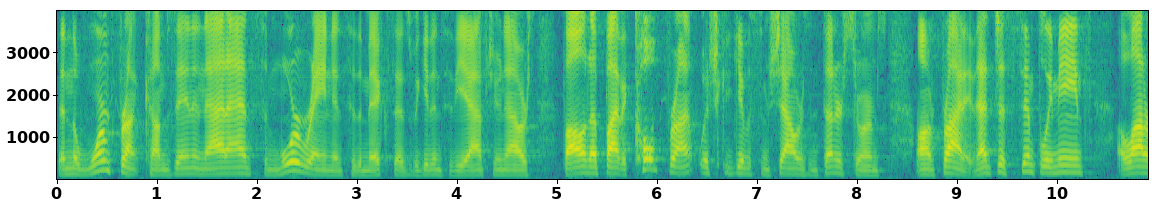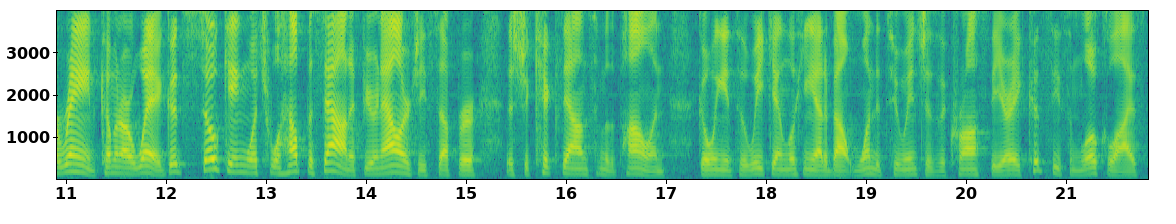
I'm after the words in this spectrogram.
Then the warm front comes in, and that adds some more rain into the mix as we get into the afternoon hours, followed up by the cold front, which could give us some showers and thunderstorms on Friday. That just simply means a lot of rain coming our way. Good soaking, which will help us out if you're an allergy sufferer. This should kick down some of the pollen going into the weekend, looking at about one to two inches across the area. Could see some localized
